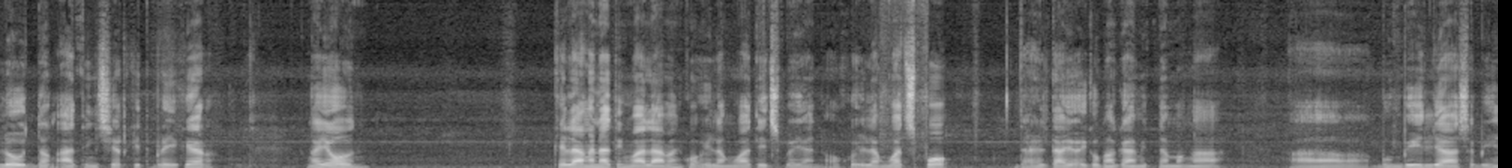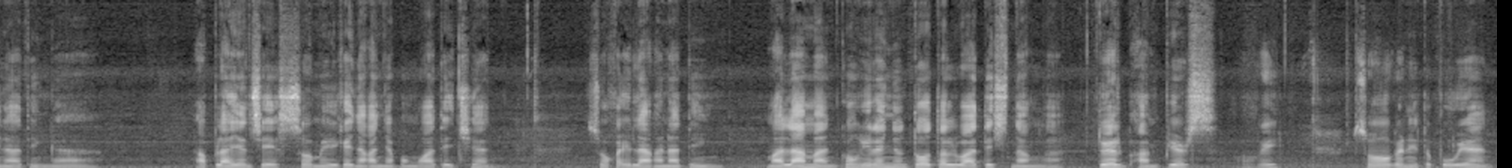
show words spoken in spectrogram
load ng ating circuit breaker. Ngayon, kailangan nating malaman kung ilang wattage ba yan o kung ilang watts po. Dahil tayo ay gumagamit ng mga ah, bumbilya, sabihin nating ah, appliances. So may kanya-kanya pong wattage yan. So kailangan nating malaman kung ilan yung total wattage ng ah, 12 amperes. Okay? So ganito po yan.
